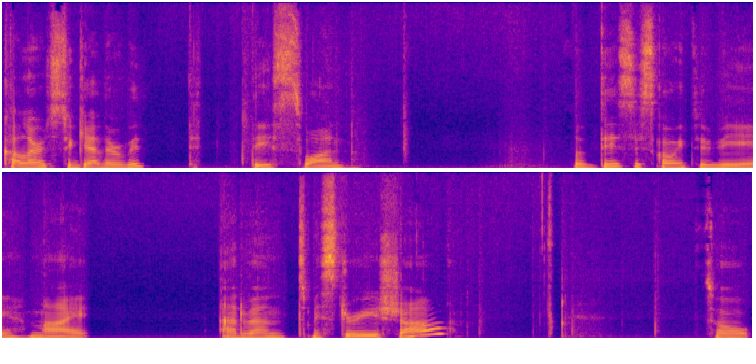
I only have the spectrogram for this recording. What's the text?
colors together with this one. So this is going to be my Advent Mystery Shawl. So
